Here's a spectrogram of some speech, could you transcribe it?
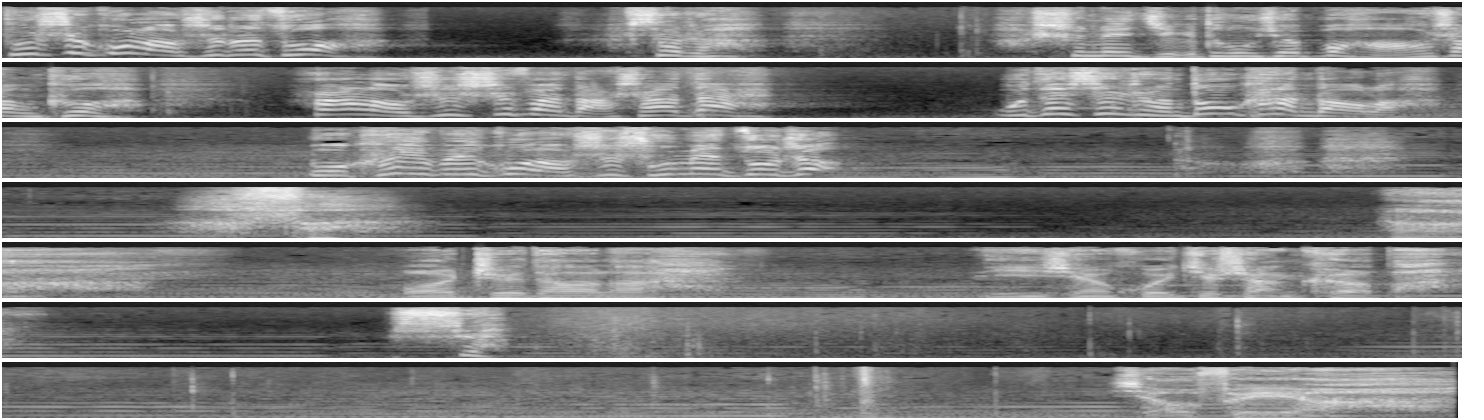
不是顾老师的错。校长，是那几个同学不好好上课，还让老师示范打沙袋，我在现场都看到了。我可以为顾老师出面作证。阿发，啊，我知道了，你先回去上课吧。是。小飞啊，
